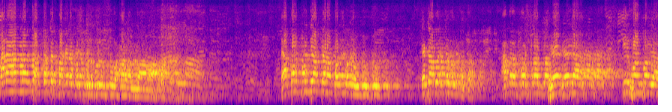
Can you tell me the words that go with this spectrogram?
তারা আল্লাহর জান্নাতের বাগানে বসে বলে, বলুন, সুবহানাল্লাহ। এখন যদি আপনারা বলেন যে, হুজুর, এটা আবার কেমন কথা? আমরা বসলাম ঘের দিয়া তিরফল দিয়া,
